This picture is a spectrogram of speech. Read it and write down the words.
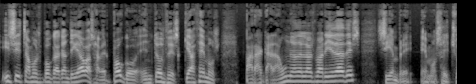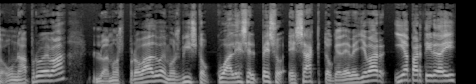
Y si echamos poca cantidad va a saber poco. Entonces, ¿qué hacemos? Para cada una de las variedades siempre hemos hecho una prueba, lo hemos probado, hemos visto cuál es el peso exacto que debe llevar y a partir de ahí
